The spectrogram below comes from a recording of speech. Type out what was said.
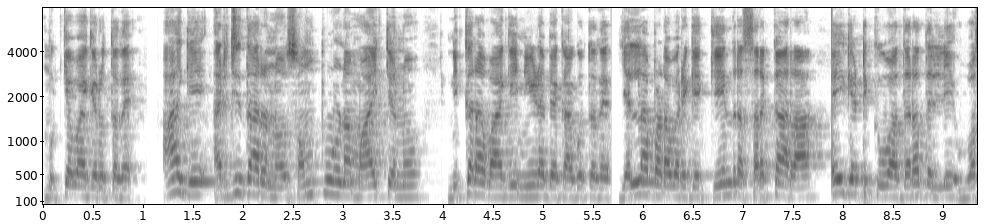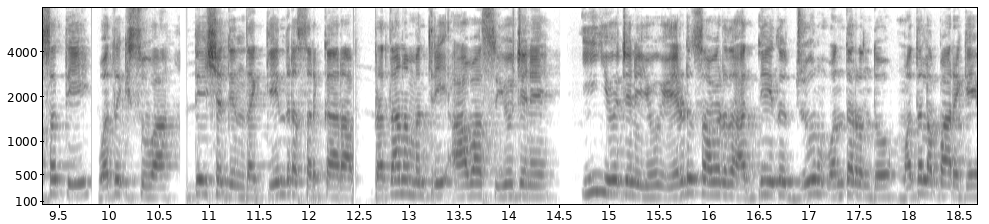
ಮುಖ್ಯವಾಗಿರುತ್ತದೆ. ಹಾಗೆ ಅರ್ಜಿದಾರನು ಸಂಪೂರ್ಣ ಮಾಹಿತಿಯನ್ನು ನಿಖರವಾಗಿ ನೀಡಬೇಕಾಗುತ್ತದೆ. ಎಲ್ಲ ಬಡವರಿಗೆ ಕೇಂದ್ರ ಸರ್ಕಾರ ಕೈಗೆಟುಕುವ ದರದಲ್ಲಿ ವಸತಿ ಒದಗಿಸುವ ಉದ್ದೇಶದಿಂದ ಕೇಂದ್ರ ಸರ್ಕಾರ ಪ್ರಧಾನಮಂತ್ರಿ ಆವಾಸ್ ಯೋಜನೆ, ಈ ಯೋಜನೆಯು ಎರಡು ಸಾವಿರದ ಹದಿನೈದು ಜೂನ್ ಒಂದರಂದು ಮೊದಲ ಬಾರಿಗೆ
